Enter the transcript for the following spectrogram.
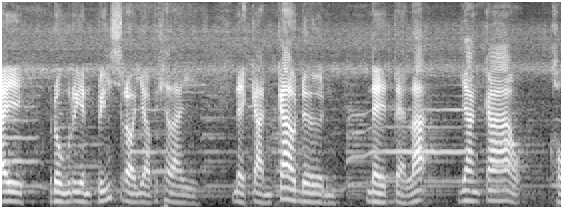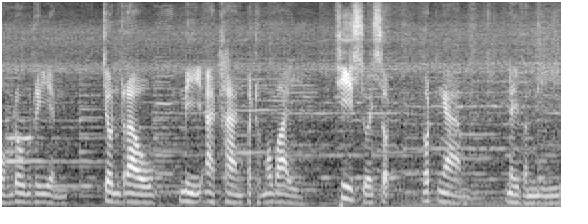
โรงเรียนปรินซ์รอยาวิทยาลัย ในการก้าวเดินในแต่ละย่างก้าวของโรงเรียน จนเรามีอาคารปฐมวัย ที่สวยสดงดงามในวันนี้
